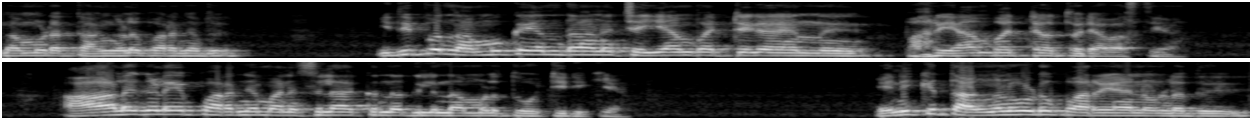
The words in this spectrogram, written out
നമ്മുടെ തങ്ങൾ പറഞ്ഞത്. ഇതിപ്പോൾ നമുക്ക് എന്താണ് ചെയ്യാൻ പറ്റുക എന്ന് പറയാൻ പറ്റാത്തൊരവസ്ഥയാണ്. ആളുകളെ പറഞ്ഞ് മനസ്സിലാക്കുന്നതിൽ നമ്മൾ തോറ്റിരിക്കുകയാണ്. എനിക്ക് തങ്ങളോട് പറയാനുള്ളത്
